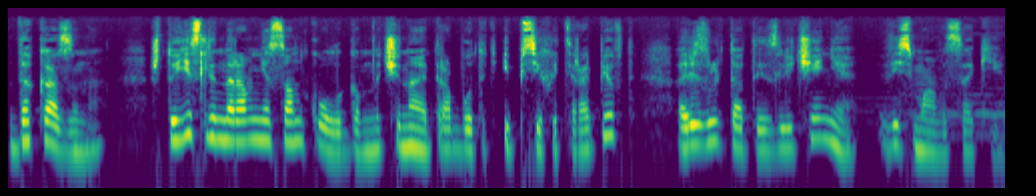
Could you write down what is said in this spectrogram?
доказано, что если наравне с онкологом начинает работать и психотерапевт, результаты излечения весьма высоки.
